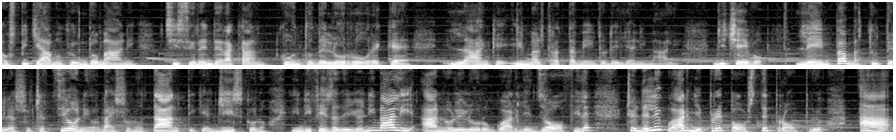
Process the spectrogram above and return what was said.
auspichiamo che un domani ci si renderà conto dell'orrore che è anche il maltrattamento degli animali. Dicevo, l'EMPA, ma tutte le associazioni, ormai sono tanti che agiscono in difesa degli animali, hanno le loro guardie zoofile, cioè delle guardie preposte proprio alla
